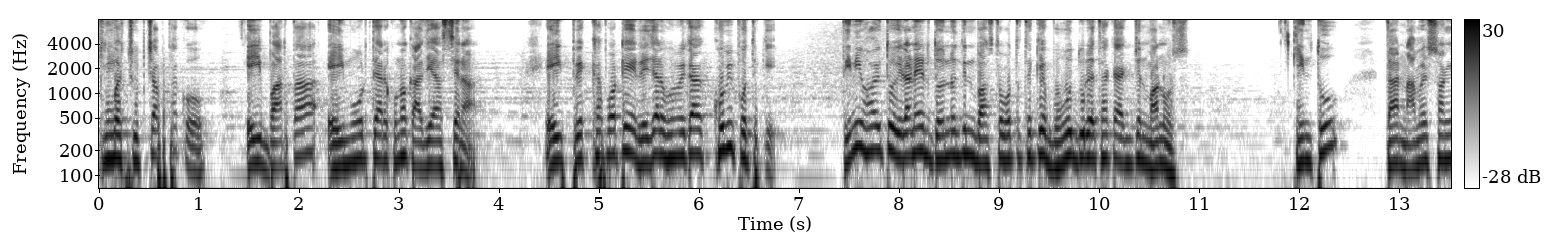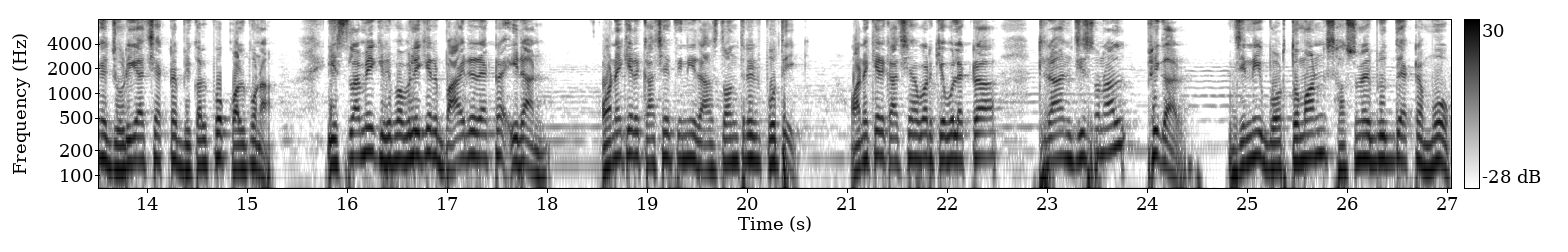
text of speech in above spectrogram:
কিংবা চুপচাপ থাকো, এই বার্তা এই মুহূর্তে আর কোনো কাজে আসছে না। এই প্রেক্ষাপটে রেজার ভূমিকা খুবই প্রতীকী। তিনি হয়তো ইরানের দৈনন্দিন বাস্তবতা থেকে বহু দূরে থাকা একজন মানুষ, কিন্তু তার নামের সঙ্গে জড়িয়ে আছে একটা বিকল্প কল্পনা। ইসলামিক রিপাবলিকের বাইরের একটা ইরান, অনেকের কাছে তিনি রাজতন্ত্রের প্রতীক, অনেকের কাছে আবার কেবল একটা ট্রানজিশনাল ফিগার, যিনি বর্তমান শাসনের বিরুদ্ধে একটা মুখ।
